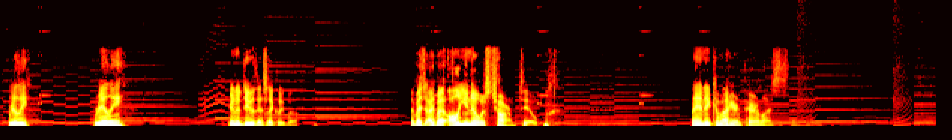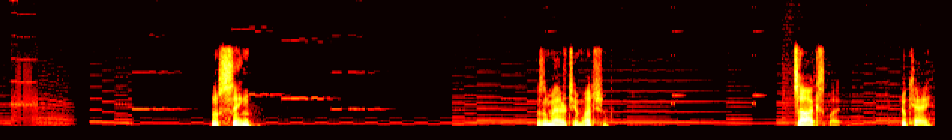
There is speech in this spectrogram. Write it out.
Really? Really? You're gonna do this, Igglybuff. I bet I bet all you know is charm too. Landon, come out here and paralyze this thing. No sing. Doesn't matter too much. Sucks, but okay.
